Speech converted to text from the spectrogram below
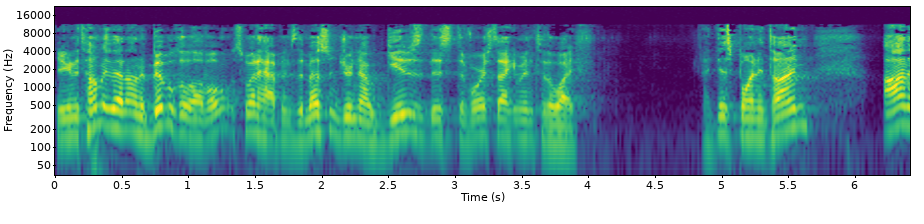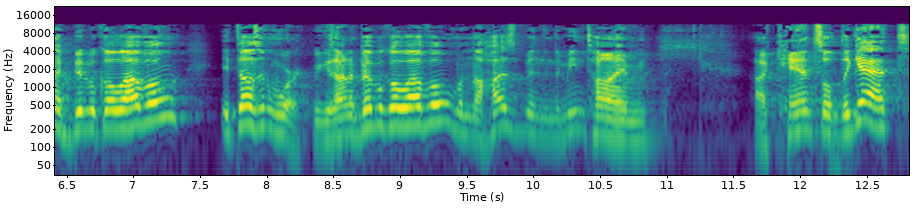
You're going to tell me that on a biblical level, so what happens? The messenger now gives this divorce document to the wife. At this point in time, on a biblical level, it doesn't work because on a biblical level, when the husband, in the meantime, uh, canceled the get,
